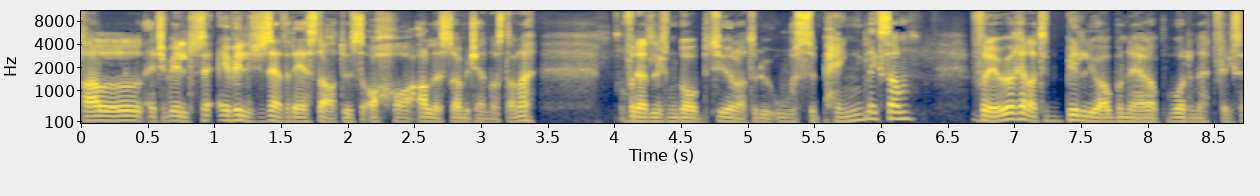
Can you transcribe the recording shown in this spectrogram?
halv Jeg vil, ikke jeg vil ikke si at det er status å ha alle strømmetjenestene. For liksom, da betyr det at du oser penger, liksom. For det er jo relativt billig å abonnere på både Netflix,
